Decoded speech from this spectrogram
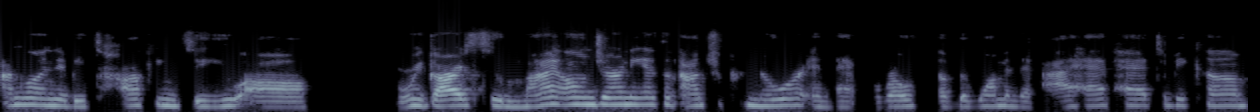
I'm going to be talking to you all in regards to my own journey as an entrepreneur and that growth of the woman that I have had to become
